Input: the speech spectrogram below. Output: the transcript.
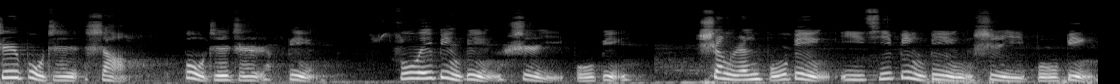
知不知上，不知之病。夫为病病，是以不病。圣人不病，以其病病，是以不病。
